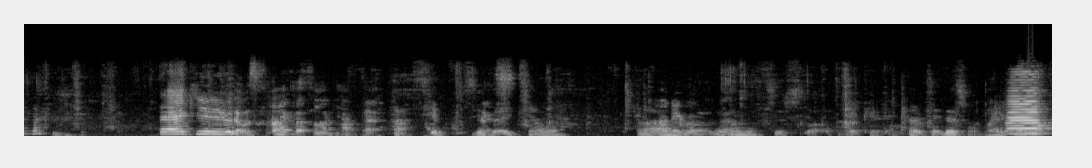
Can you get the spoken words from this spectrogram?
Thank you. That was Hanukkah song Yafta. Ah, skip, skip Next. a channel. On Uh, a road. No. mm, too slow. Okay. Okay, this one. Light a candle.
